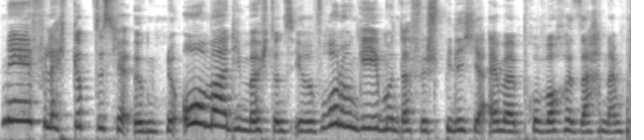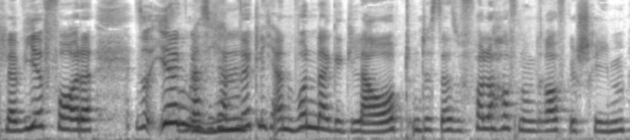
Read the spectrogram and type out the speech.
nee, vielleicht gibt es ja irgendeine Oma, die möchte uns ihre Wohnung geben und dafür spiele ich ja einmal pro Woche Sachen am Klavier vor oder so irgendwas. Mhm. Ich habe wirklich an Wunder geglaubt und das da so voller Hoffnung draufgeschrieben.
